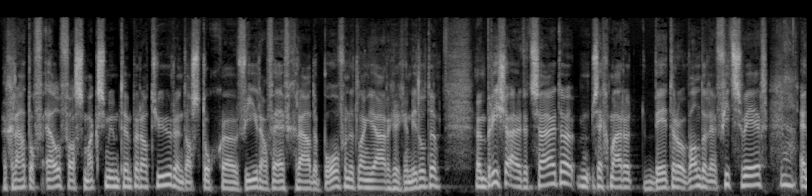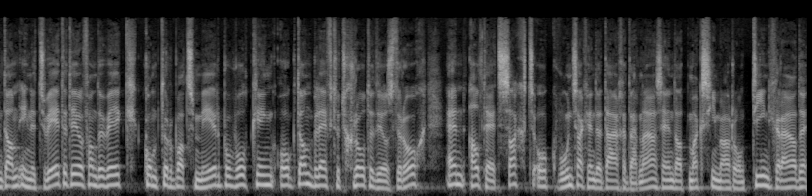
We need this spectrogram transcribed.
Een graad of 11 als maximumtemperatuur. En dat is toch eh, 4 à 5 graden boven het langjarige gemiddelde. Een briesje uit het zuiden, zeg maar het betere wandel- en fietsweer. Ja. En dan in het tweede deel van de week komt er wat meer bewolking. Ook dan blijft het grotendeels droog en altijd zacht. Ook woensdag en de dagen daarna zijn dat maxima rond 10 graden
